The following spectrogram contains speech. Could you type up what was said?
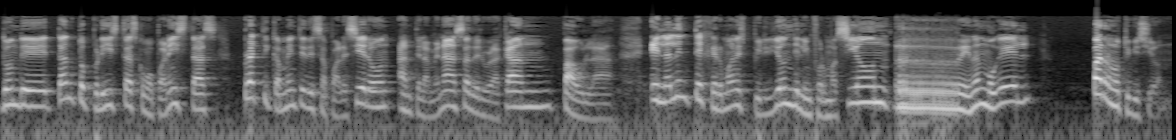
donde tanto priistas como panistas prácticamente desaparecieron ante la amenaza del huracán Paula. En la lente Germán Espiridión de la información, Renan Moguel, para Notivisión.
